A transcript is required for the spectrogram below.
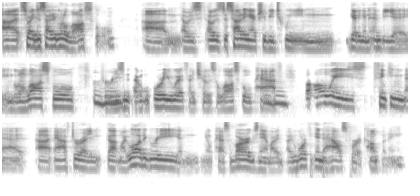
Uh, so i decided to go to law school um, I was I was deciding actually between getting an MBA and going to law school mm-hmm. for reasons I won't bore you with. I chose a law school path, mm-hmm. but always thinking that uh, after I got my law degree and you know passed the bar exam, I'd, I'd work in house for a company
